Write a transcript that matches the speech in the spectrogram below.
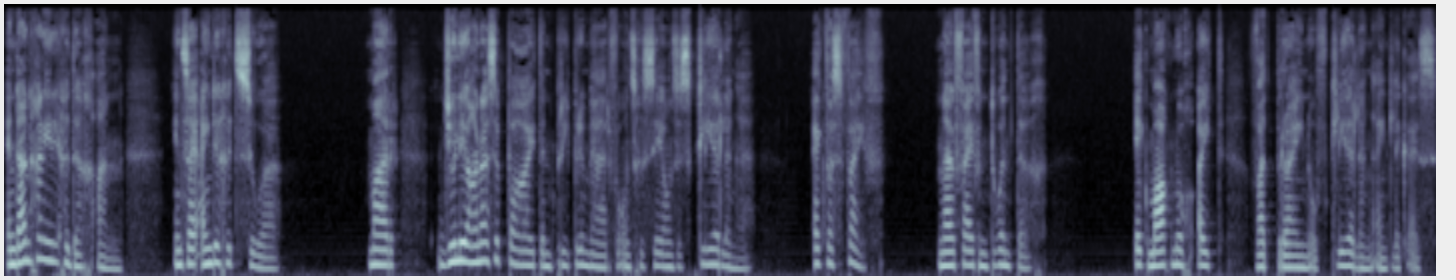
En dan gaan hierdie gedig aan en sy eindig dit so: Maar Juliana se pa het in pre-primêr vir ons gesê ons is kleerlinge. Ek was 5, nou 25. Ek maak nog uit wat bruin of kleerling eintlik is.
